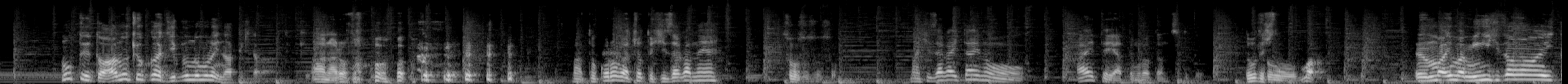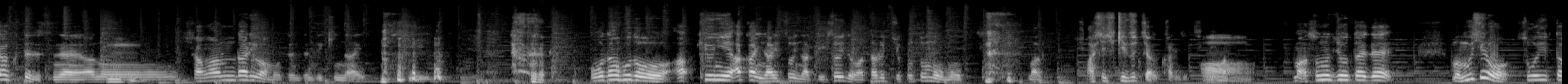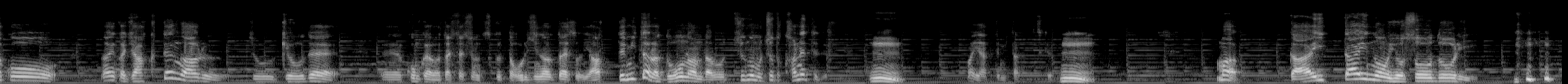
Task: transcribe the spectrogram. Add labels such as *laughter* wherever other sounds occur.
もっと言うと、あの曲が自分のものになってきたなああ、なるほど。*laughs* まあ、ところがちょっと膝がね、そうそうそうそう。まあ、膝が痛いのをあえてやってもらったんですけど、どうでした？そうまあえまあ、今、右膝が痛くてですね、あのーしゃがんだりはもう全然できないし、*laughs* 横断歩道あ、急に赤になりそうになって、急いで渡るっていうことも、もう、*laughs* まあ、足引きずっちゃう感じですね。今あまあ、その状態で、まあ、むしろそういったこう何か弱点がある状況で、えー今回私たちの作ったオリジナル体操をやってみたらどうなんだろうっていうのもちょっと兼ねてですね、あ。うん。まあ、やってみたんですけど、うん。まあ大体の予想通り *laughs*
